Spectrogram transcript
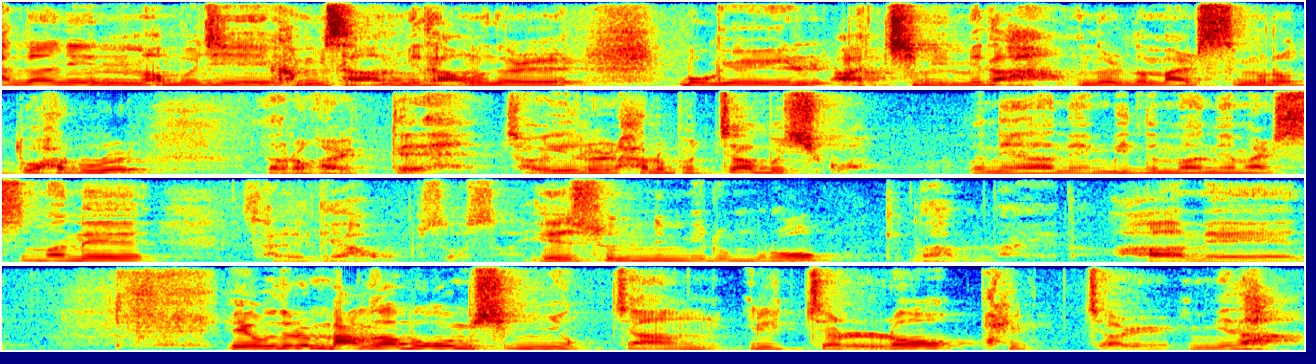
하나님 아버지 감사합니다. 오늘 목요일 아침입니다. 오늘도 말씀으로 또 하루를 열어갈 때 저희를 하루 붙잡으시고 은혜 안에 믿음 안에 말씀 안에 살게 하옵소서. 예수님 이름으로 기도합나이다. 아멘. 예, 오늘은 마가복음 16장 1절로 8절입니다.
